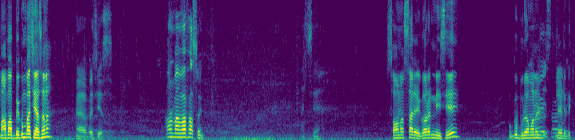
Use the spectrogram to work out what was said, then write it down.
মা বাপ বেগম বাঁচি আছে না? হ্যাঁ বেশি আছে। আমার মা বাপ আসেন আচ্ছা সনদ স্যারের ঘরের নিচে। ওকে বুড়া মানুষ লেটে দেখি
